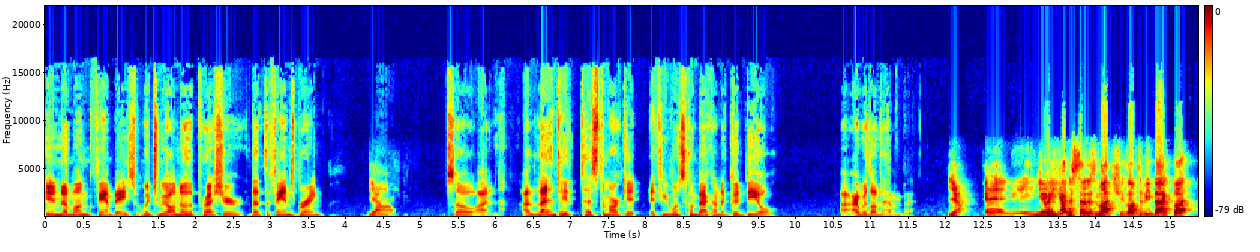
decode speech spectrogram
and among fan base, which we all know the pressure that the fans bring. Yeah. Um, so I I let him ta- test the market. If he wants to come back on a good deal, I, I would love to have him back. Yeah. And, you know, he kind of said as much. He'd love to be back. But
